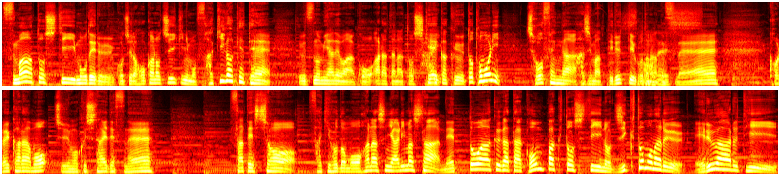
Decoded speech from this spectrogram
スマートシティモデルこちら他の地域にも先駆けて宇都宮ではこう新たな都市計画とともに挑戦が始まっているっていうことなんですね。これからも注目したいですねさて市長先ほどもお話にありましたネットワーク型コンパクトシティの軸ともなる LRT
